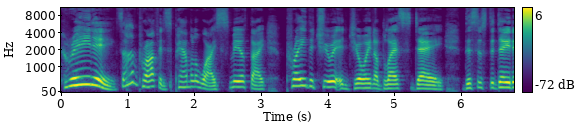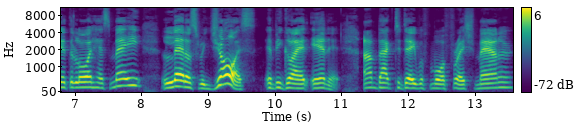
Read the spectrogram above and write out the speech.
Greetings. I'm Prophetess Pamela Weiss Smith. I pray that you're enjoying a blessed day. This is the day that the Lord has made. Let us rejoice and be glad in it. I'm back today with more fresh manna.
